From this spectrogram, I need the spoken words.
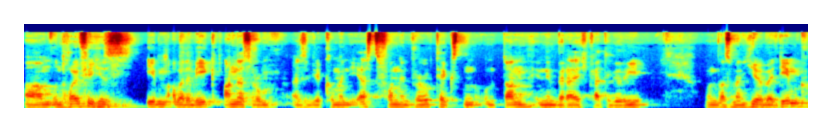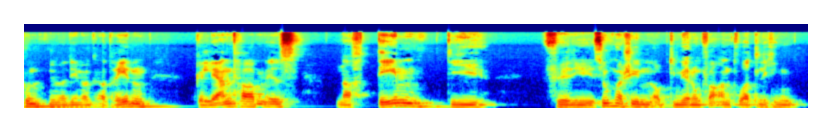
Ähm, und häufig ist eben aber der Weg andersrum. Also wir kommen erst von den Produkttexten und dann in den Bereich Kategorie. Und was man hier bei dem Kunden, über den wir gerade reden, gelernt haben, ist, nachdem die für die Suchmaschinenoptimierung Verantwortlichen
